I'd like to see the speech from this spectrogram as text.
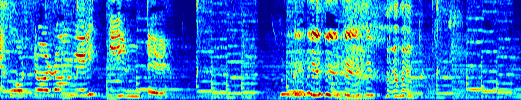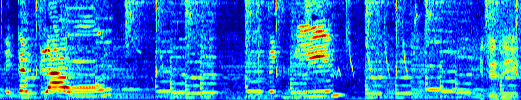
ছোট রং এই তিনটে। এটা ব্রাউন এটা গ্রিন এটা রেড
